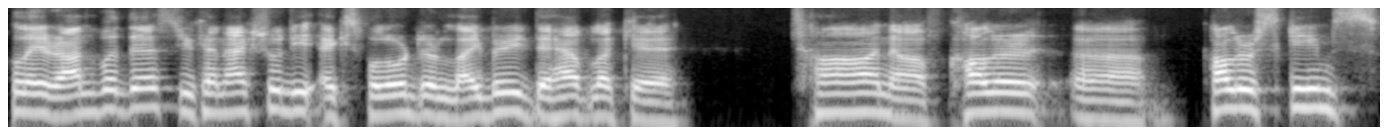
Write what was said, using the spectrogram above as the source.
play around with this, you can actually explore their library. They have like a ton of color uh, color schemes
